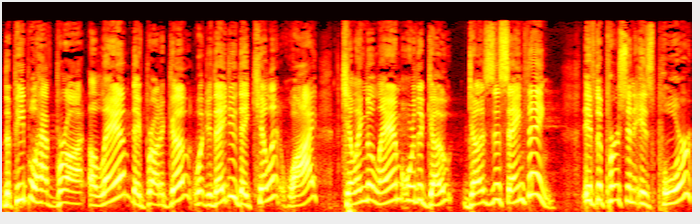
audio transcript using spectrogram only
the people have brought a lamb, they've brought a goat. What do they do? They kill it. Why? Killing the lamb or the goat does the same thing. If the person is poor,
